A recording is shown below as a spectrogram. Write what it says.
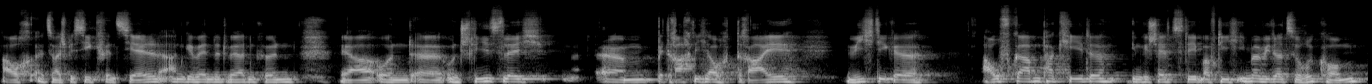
auch äh, zum Beispiel sequenziell angewendet werden können. Ja, und, äh, und schließlich ähm, betrachte ich auch drei wichtige Aufgabenpakete im Geschäftsleben, auf die ich immer wieder zurückkomme.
